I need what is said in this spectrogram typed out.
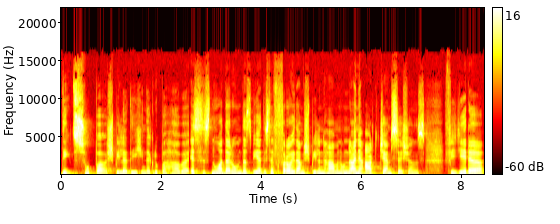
die super Spieler, die ich in der Gruppe habe. Es ist nur darum, dass wir diese Freude am Spielen haben und eine Art Jam-Sessions für jede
